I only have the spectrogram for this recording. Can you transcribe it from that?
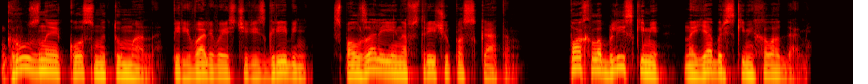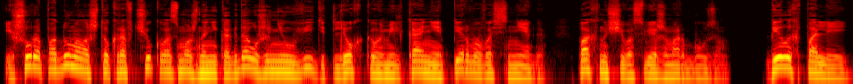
Грузные космы тумана, переваливаясь через гребень, сползали ей навстречу по скатам. Пахло близкими ноябрьскими холодами. И Шура подумала, что Кравчук, возможно, никогда уже не увидит легкого мелькания первого снега, пахнущего свежим арбузом, белых полей,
